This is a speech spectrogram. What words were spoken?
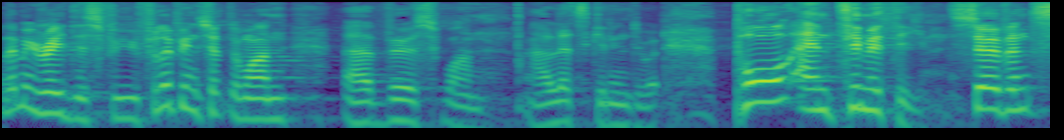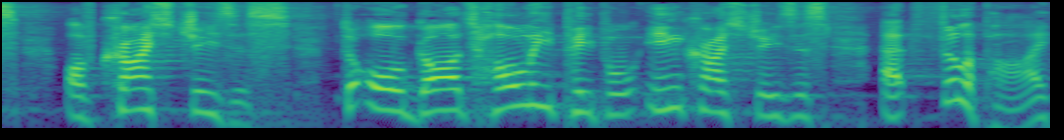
Let me read this for you Philippians chapter 1, uh, verse 1. Uh, let's get into it. Paul and Timothy, servants of Christ Jesus, to all God's holy people in Christ Jesus at Philippi,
